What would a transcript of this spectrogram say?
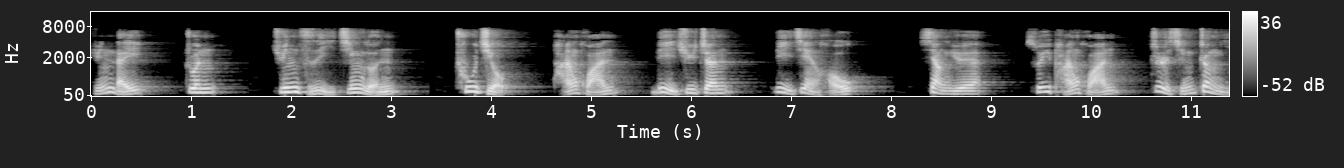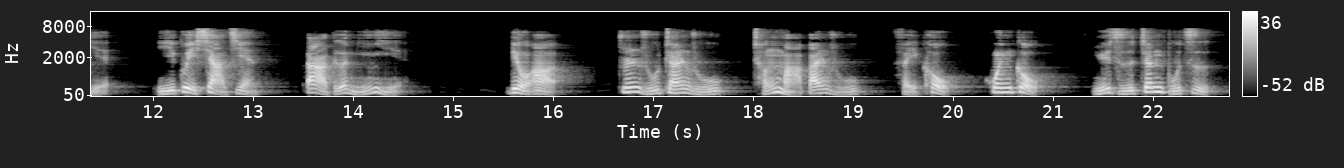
云雷，尊，君子以经纶。初九。盘桓，利居贞，利见侯。相曰：虽盘桓，志行正也。以贵下贱，大得民也。六二，尊如瞻如，乘马班如，匪寇，婚媾。女子贞不自，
